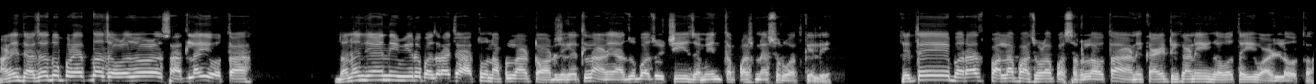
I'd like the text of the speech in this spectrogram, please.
आणि त्याचा तो प्रयत्न जवळजवळ साधलाही होता. धनंजयाने वीरभद्राच्या हातून आपला टॉर्च घेतला आणि आजूबाजूची जमीन तपासण्यास सुरुवात केली. तिथे बराच पालापाचोळा पसरला होता आणि काही ठिकाणी गवतही वाढलं होतं.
